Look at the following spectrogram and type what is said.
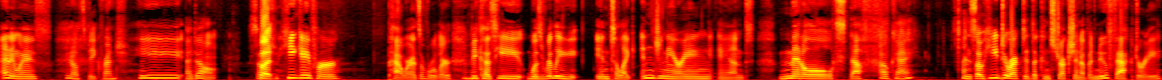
Anyways, You don't speak French. he I don't. So but he gave her power as a ruler mm-hmm. because he was really into like engineering and metal stuff. okay. And so he directed the construction of a new factory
